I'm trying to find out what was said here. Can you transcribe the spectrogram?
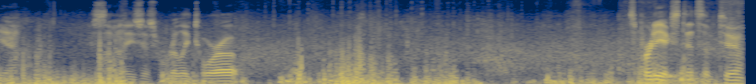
Yeah. Some of these tore up. It's pretty extensive too.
